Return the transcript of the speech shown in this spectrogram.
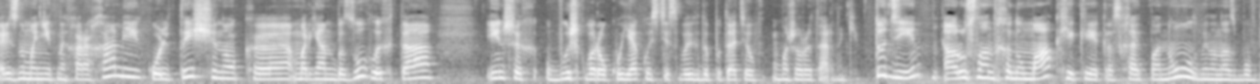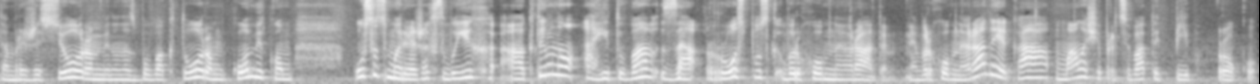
різноманітних арахамій, Коль Тищенок, е, Мар'ян Безуглих та інших вишкварок у якості своїх депутатів-мажоритарників. Тоді Руслан Ханумак, який якраз хайпанув, він у нас був там режисером, він у нас був актором, коміком. У соцмережах своїх активно агітував за розпуск Верховної Ради. Верховної Ради, яка мала ще працювати півроку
